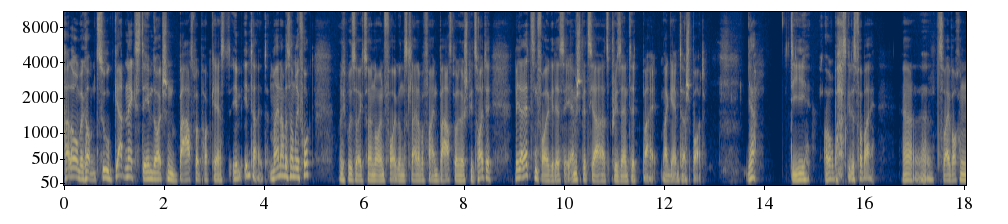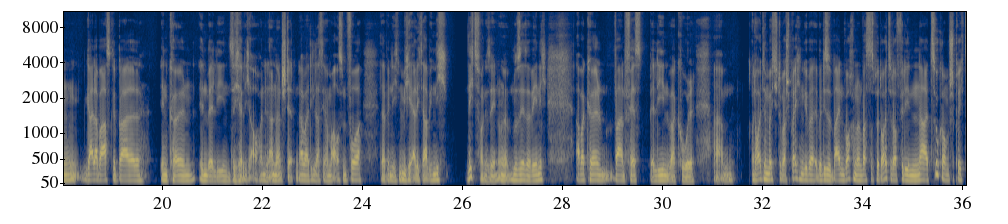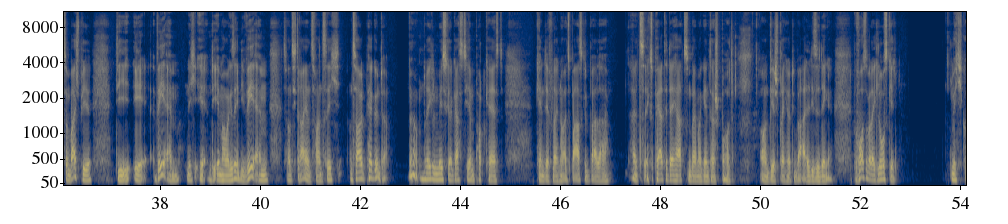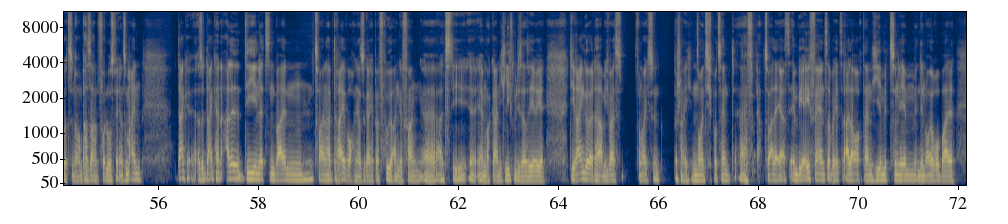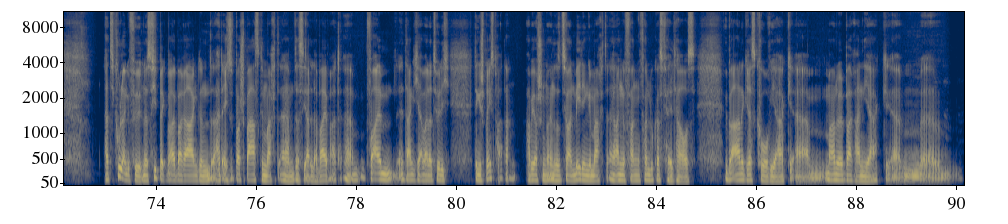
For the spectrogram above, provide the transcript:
Hallo und willkommen zu Gut Next, dem deutschen Basketball-Podcast im Internet. Mein Name ist André Vogt und ich grüße euch zu einer neuen Folge unseres kleinen, aber feinen Basketball-Hörspiels. Heute mit der letzten Folge des EM-Spezials presented by Magenta Sport. Ja, die Eurobasket ist vorbei. Ja, äh, zwei Wochen geiler Basketball in Köln, in Berlin, sicherlich auch in den anderen Städten, aber die lasse ich mal außen vor. Da bin ich nämlich ehrlich, da habe ich nicht nichts von gesehen oder nur sehr, sehr wenig. Aber Köln war ein Fest, Berlin war cool. Ähm, und heute möchte ich darüber sprechen, über, über diese beiden Wochen und was das bedeutet auch für die nahe Zukunft. Sprich zum Beispiel die e WM, nicht EM, die EM haben wir gesehen, die WM 2023 und zwar mit Per Günther. Ja, ein regelmäßiger Gast hier im Podcast. Kennt ihr vielleicht noch als Basketballer, als Experte der Herzen beim Magenta Sport. Und wir sprechen heute über all diese Dinge. Bevor es aber gleich losgeht, möchte ich kurz noch ein paar Sachen loswerden. Zum einen, danke. Also danke an alle, die in den letzten beiden, zweieinhalb, drei Wochen, ja sogar, ich habe ja früher angefangen, äh, als die äh, EM noch gar nicht lief mit dieser Serie, die reingehört haben. Ich weiß, von euch sind wahrscheinlich 90 Prozent äh, zuallererst NBA-Fans, aber jetzt alle auch dann hier mitzunehmen in den Euroball hat sich cool angefühlt und das Feedback war überragend und hat echt super Spaß gemacht, ähm, dass ihr alle dabei wart. Ähm, vor allem äh, danke ich aber natürlich den Gesprächspartnern. Habe ich auch schon in den sozialen Medien gemacht, äh, angefangen von Lukas Feldhaus, über Arne Greskowiak, ähm, Manuel Baraniak, ähm, äh,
